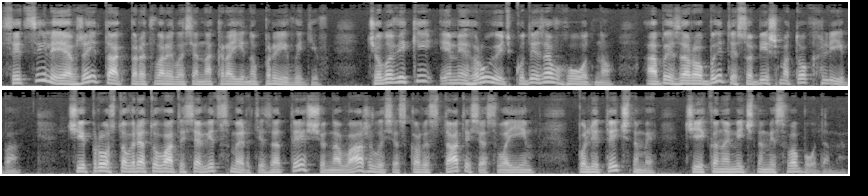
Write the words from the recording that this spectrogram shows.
Сицилія вже і так перетворилася на країну привидів. Чоловіки емігрують куди завгодно, аби заробити собі шматок хліба, чи просто врятуватися від смерті за те, що наважилися скористатися своїм політичними чи економічними свободами.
